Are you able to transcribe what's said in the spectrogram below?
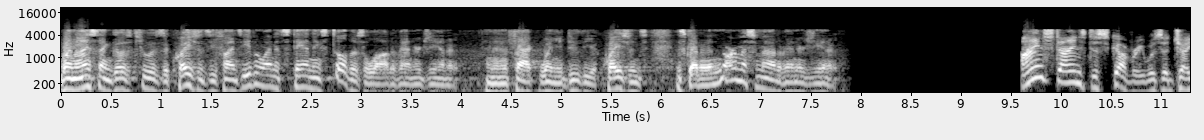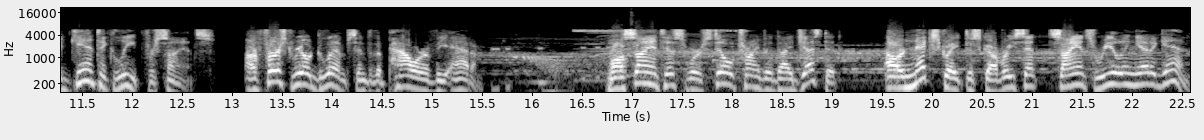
when Einstein goes through his equations, he finds even when it's standing still, there's a lot of energy in it. And in fact, when you do the equations, it's got an enormous amount of energy in it. Einstein's discovery was a gigantic leap for science, our first real glimpse into the power of the atom. While scientists were still trying to digest it, our next great discovery sent science reeling yet again.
